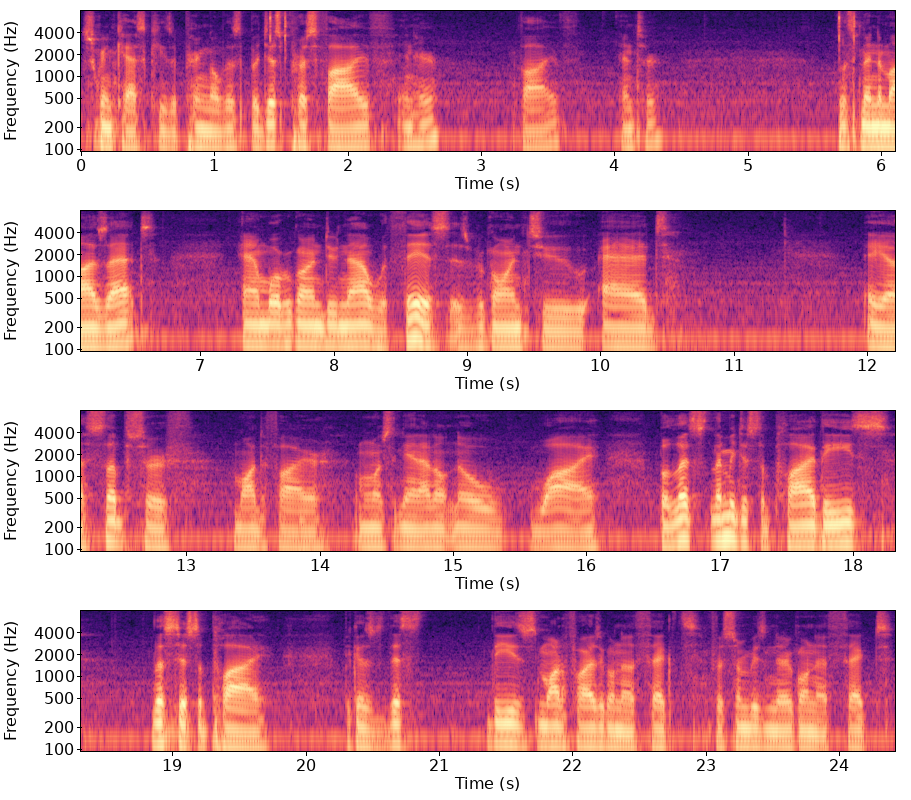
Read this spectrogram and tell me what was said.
screencast keys appearing over this, but just press 5 in here. 5, enter. Let's minimize that. And what we're going to do now with this is we're going to add a, a subsurf modifier. And once again, I don't know why, but let's let me just apply these. Let's just apply because this these modifiers are going to affect for some reason they're going to affect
